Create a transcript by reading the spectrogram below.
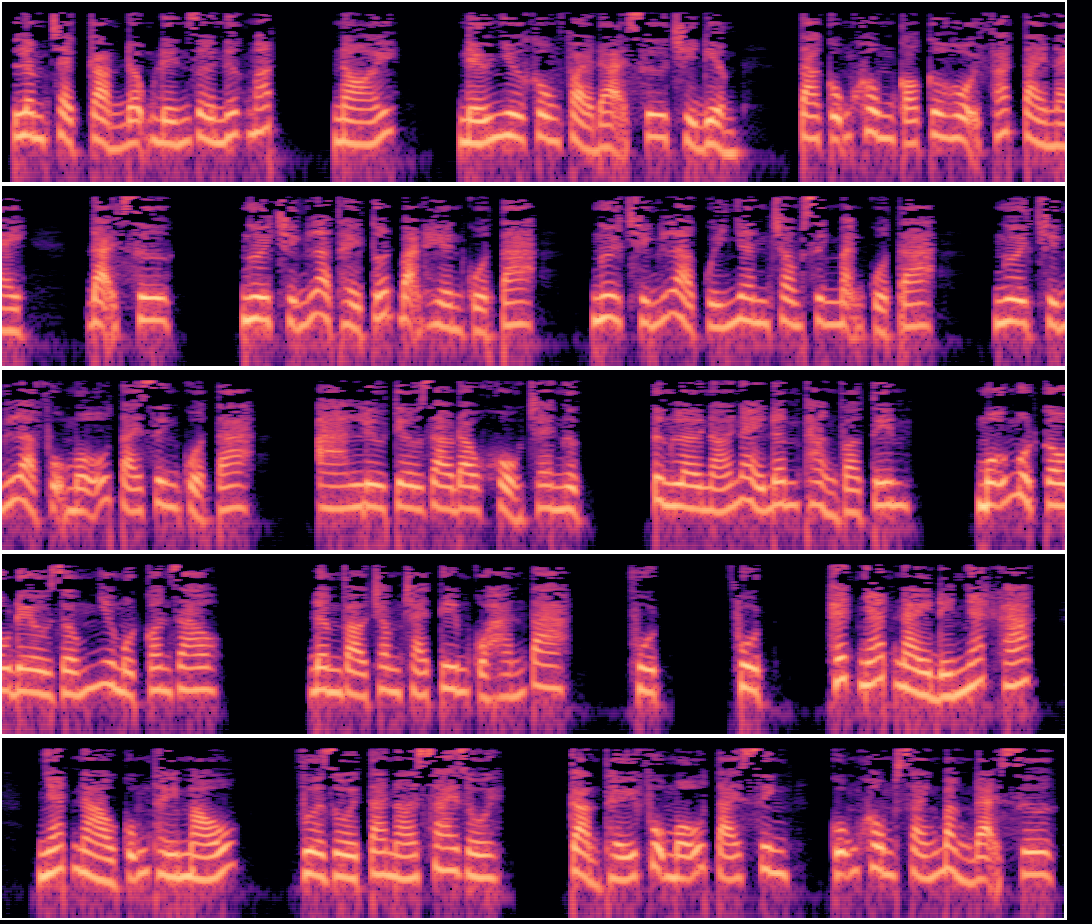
Lâm Trạch cảm động đến rơi nước mắt, nói, nếu như không phải đại sư chỉ điểm, ta cũng không có cơ hội phát tài này. Đại sư, ngươi chính là thầy tốt bạn hiền của ta, ngươi chính là quý nhân trong sinh mệnh của ta, ngươi chính là phụ mẫu tái sinh của ta. A Lưu Tiêu Giao đau khổ che ngực, Từng lời nói này đâm thẳng vào tim, mỗi một câu đều giống như một con dao. Đâm vào trong trái tim của hắn ta, phụt, phụt, hết nhát này đến nhát khác, nhát nào cũng thấy máu. Vừa rồi ta nói sai rồi, cảm thấy phụ mẫu tái sinh cũng không sánh bằng đại sư.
